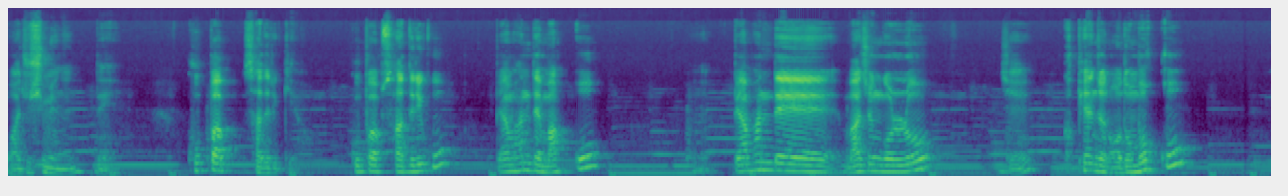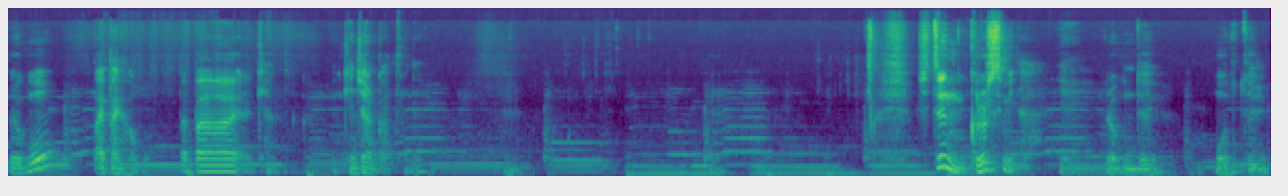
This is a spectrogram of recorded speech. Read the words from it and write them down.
와주시면은 네 국밥 사드릴게요. 국밥 사드리고 뺨 한 대 맞고 뺨 한 대 맞은 걸로 이제 커피 한 잔 얻어 먹고 그리고 빠이빠이 하고 빠이빠이 이렇게 하는 거. 괜찮을 것 같은데. 어쨌든 그렇습니다. 예, 여러분들 모두들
